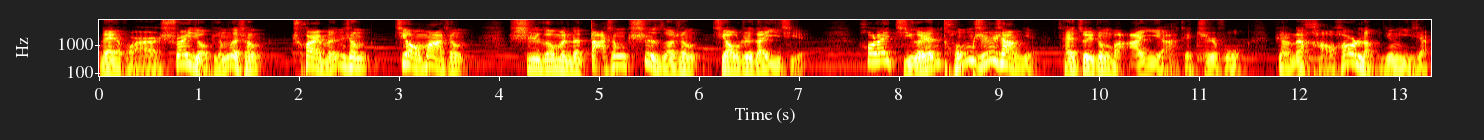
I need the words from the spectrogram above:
那会儿，摔酒瓶子声、踹门声、叫骂声、师哥们的大声斥责声交织在一起。后来几个人同时上去，才最终把阿义啊给制服，并让他好好冷静一下。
